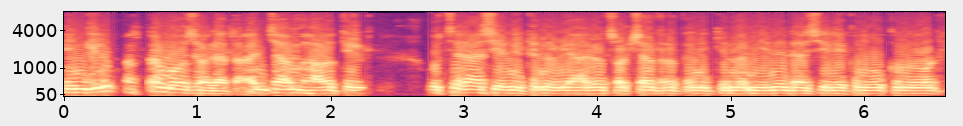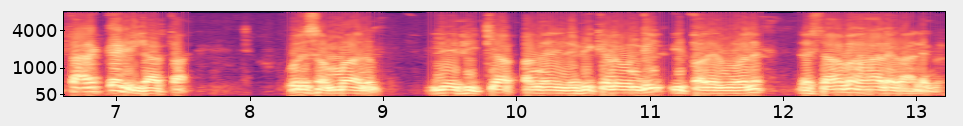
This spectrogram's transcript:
എങ്കിലും അത്ര മോശമല്ലാത്ത അഞ്ചാം ഭാവത്തിൽ ഉച്ചരാശിയിൽ നിൽക്കുന്ന വ്യാഴം സ്വക്ഷേത്രത്തിൽ നിൽക്കുന്ന മീനരാശിയിലേക്ക് നോക്കുന്നതുകൊണ്ട് തരക്കേടില്ലാത്ത ഒരു സമ്മാനം ലഭിക്കാം അങ്ങനെ ലഭിക്കണമെങ്കിൽ ഈ പറയുന്ന പോലെ ദശാപഹാര കാലങ്ങൾ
